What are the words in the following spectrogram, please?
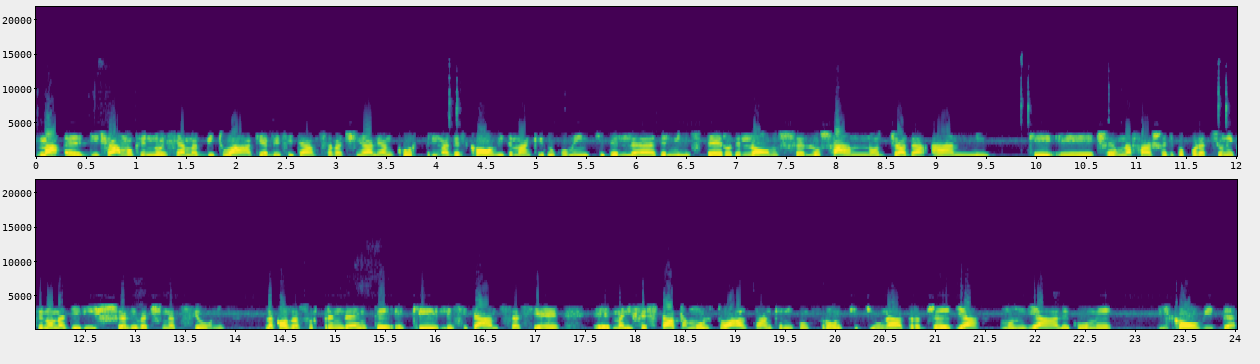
Ma eh, diciamo che noi siamo abituati all'esitanza vaccinale ancora prima del Covid, ma anche i documenti del, del Ministero, dell'OMS lo sanno già da anni che eh, c'è una fascia di popolazione che non aderisce alle vaccinazioni. La cosa sorprendente è che l'esitanza si è eh, manifestata molto alta anche nei confronti di una tragedia mondiale come il Covid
